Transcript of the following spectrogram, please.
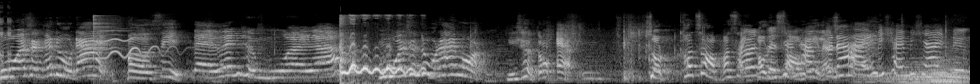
มัวฉันก็ดูได้ เปิดสิ แต่แว่นเธอมัวแล้วมัวฉันดูได้หมด นี่เธอต้องแอบจดข้อสอบมาใส่เออเอาแต่ดินสฉัอนมาอีกทำแล้ก็วใช่ได้ไหมไม่ใช่ไม่ใช่หนึ่ง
